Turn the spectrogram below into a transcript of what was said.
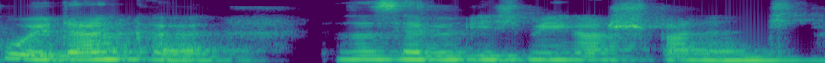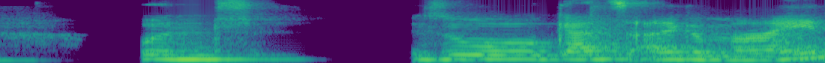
cool, danke. Das ist ja wirklich mega spannend. Und so ganz allgemein,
